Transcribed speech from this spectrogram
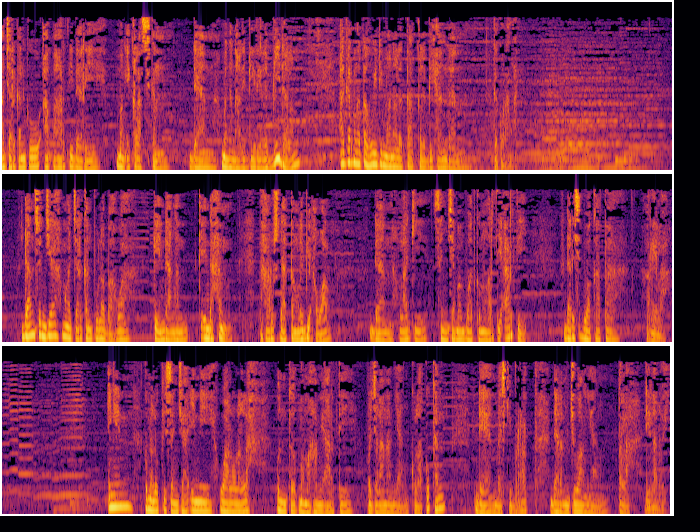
mengajarkanku apa arti dari mengikhlaskan dan mengenali diri lebih dalam agar mengetahui di mana letak kelebihan dan kekurangan. Dan senja mengajarkan pula bahwa keindahan, keindahan tak harus datang lebih awal dan lagi senja membuatku mengerti arti dari sebuah kata rela. Ingin ku melukis senja ini walau lelah untuk memahami arti perjalanan yang kulakukan dan meski berat dalam juang yang telah dilalui.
